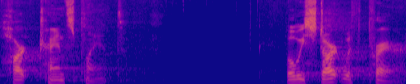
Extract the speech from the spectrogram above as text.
heart transplant? Well, we start with prayer.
